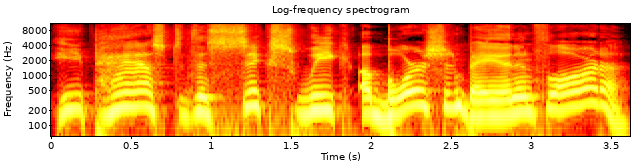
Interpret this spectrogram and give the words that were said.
He passed the six week abortion ban in Florida.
